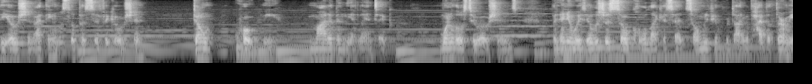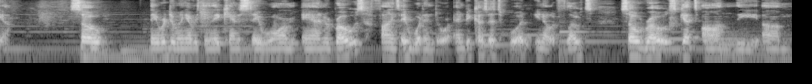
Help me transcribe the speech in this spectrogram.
the ocean. I think it was the Pacific Ocean. Don't quote me. Might have been the Atlantic. One of those two oceans. But, anyways, it was just so cold. Like I said, so many people were dying of hypothermia. So they were doing everything they can to stay warm, and Rose finds a wooden door. And because it's wood, you know, it floats. So Rose gets on the um,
